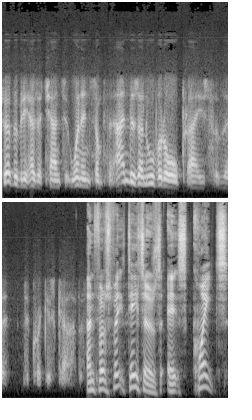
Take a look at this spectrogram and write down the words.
so everybody has a chance at winning something, and there's an overall prize for the, the quickest car. And for spectators, it's quite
